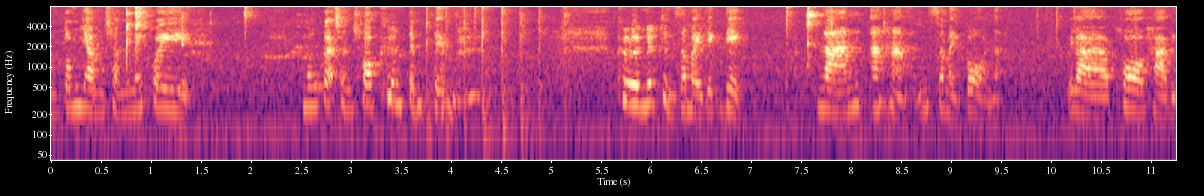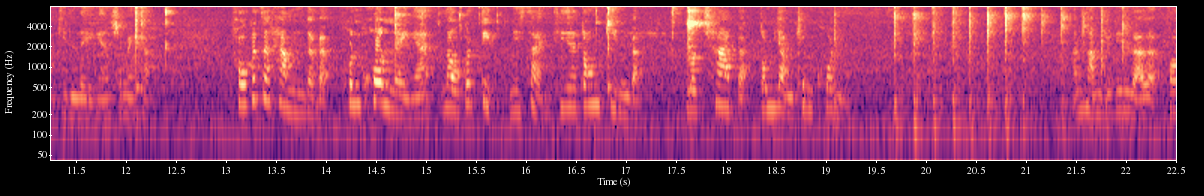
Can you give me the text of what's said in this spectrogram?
ำต้มยำฉันไม่ค่อยมุกอะฉันชอบเครื่องเต็มๆ คือนึกถึงสมัยเด็กๆ ร้านอาหารสมัยก่อนอะเวลาพ่อพาไปกินอะไรอย่างเงี้ยใช่ไหมคะเขาก็จะทำแต่แบบข้นๆอะไรอย่างเงี้ย เราก็ติดนิสัยที่จะต้องกินแบบรสชาติแบบต้มยำเข้มข้นอันทำดูดินแล้วแหละพ่อ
